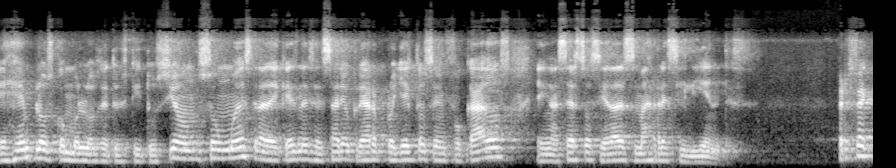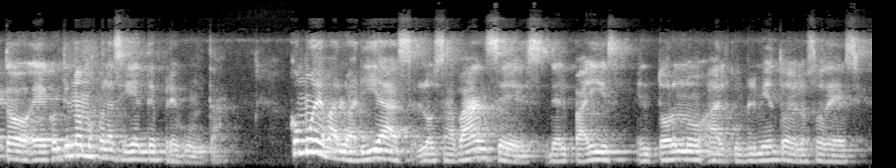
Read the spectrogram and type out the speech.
ejemplos como los de tu institución son muestra de que es necesario crear proyectos enfocados en hacer sociedades más resilientes. Perfecto, eh, continuamos con la siguiente pregunta. ¿Cómo evaluarías los avances del país en torno al cumplimiento de los ODS?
